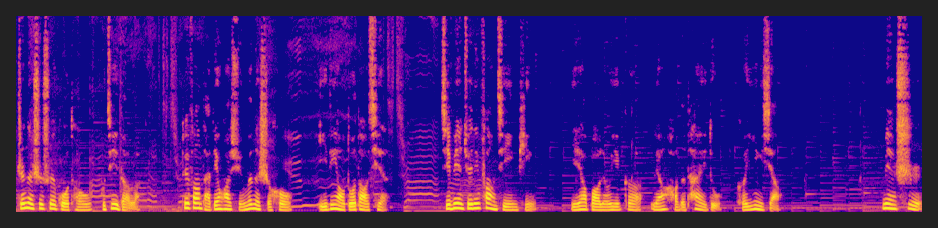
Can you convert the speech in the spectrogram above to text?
真的是睡过头不记得了，对方打电话询问的时候，一定要多道歉。即便决定放弃应聘，也要保留一个良好的态度和印象。面试，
